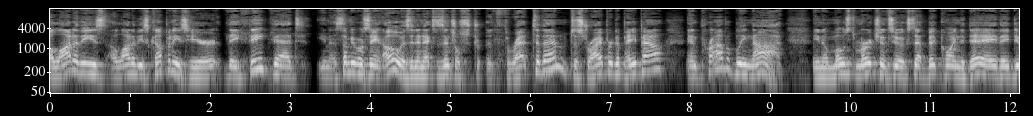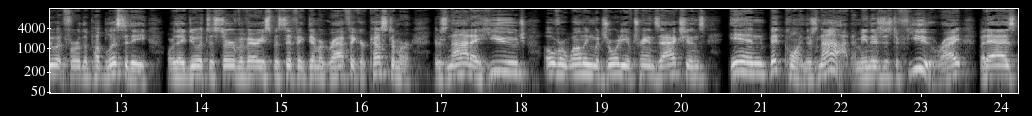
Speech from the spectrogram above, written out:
a lot of these, a lot of these companies here, they think that you know, some people are saying, "Oh, is it an existential st- threat to them, to Stripe or to PayPal?" And probably not. You know, most merchants who accept Bitcoin today, they do it for the publicity or they do it to serve a very specific demographic or customer. There's not a huge, overwhelming majority of transactions in Bitcoin. There's not. I mean, there's just a few, right? But as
